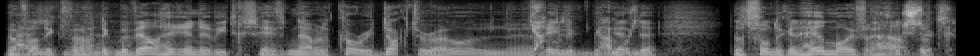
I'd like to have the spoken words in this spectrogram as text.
waarvan, ik, waarvan ik me wel herinner wie het geschreven heeft, namelijk Cory Doctorow, een eh, redelijk moet- bekende. Dat vond ik een heel mooi verhaal. Goed stuk. Dat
